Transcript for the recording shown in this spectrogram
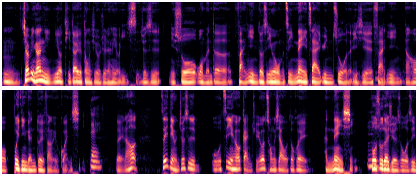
嗯，小品刚刚你你有提到一个东西，我觉得很有意思，就是你说我们的反应都是因为我们自己内在运作的一些反应，然后不一定跟对方有关系，对。对，然后这一点就是我自己很有感觉，因为从小我都会很内省，多数都觉得说我自己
